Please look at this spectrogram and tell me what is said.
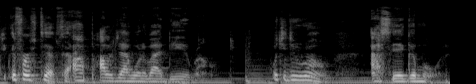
take the first step. Say, I apologize whatever I did wrong. What you do wrong? I said good morning.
